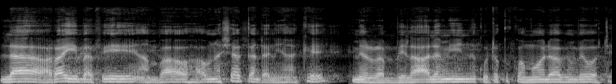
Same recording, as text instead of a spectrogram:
la raiba fihi ambao hauna shaka ndani yake min rabbil alamin kutoka kwa Mola wa viumbe wote.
